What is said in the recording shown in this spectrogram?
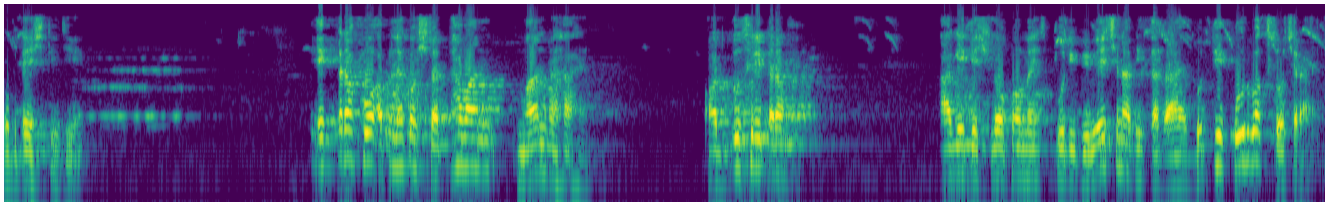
उपदेश दीजिए। एक तरफ़ वो अपने को श्रद्धावान मान रहा है और दूसरी तरफ़ आगे के श्लोकों में पूरी विवेचना भी कर रहा है, बुद्धिपूर्वक सोच रहा है।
